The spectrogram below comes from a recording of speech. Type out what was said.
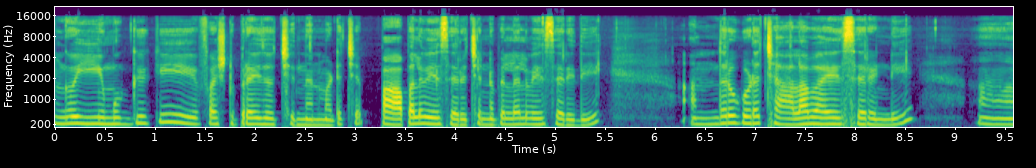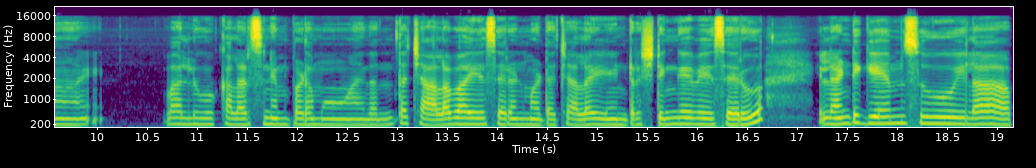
ఇంకో ఈ ముగ్గుకి ఫస్ట్ ప్రైజ్ వచ్చిందనమాట. పాపలు వేశారు చిన్నపిల్లలు వేశారు ఇది. అందరూ కూడా చాలా బాగా వేశారండి. వాళ్ళు కలర్స్ నింపడము అదంతా చాలా బాగా వేశారనమాట. చాలా ఇంట్రెస్టింగ్గా వేశారు. ఇలాంటి గేమ్స్ ఇలా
